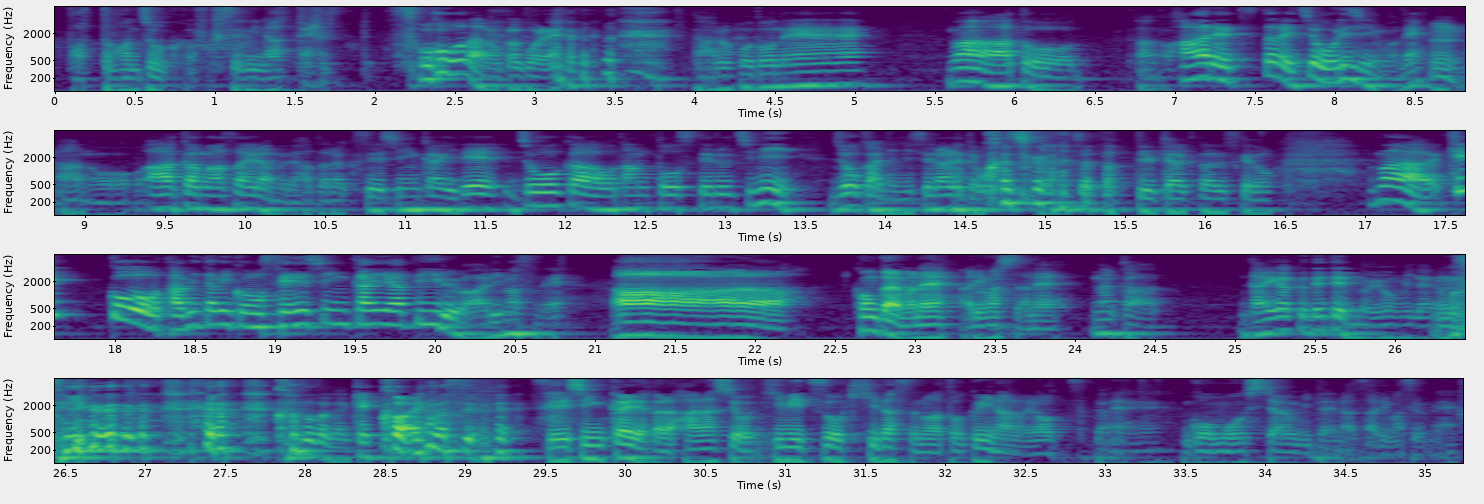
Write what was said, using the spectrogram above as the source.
バットマンジョークが伏線になってるって。そうなのかこれ。なるほどね。まああとあのハーレーっつったら一応オリジンはね、うん。あのアーカムアサイラムで働く精神科医でジョーカーを担当してるうちにジョーカーに見せられておかしくなっちゃったっていうキャラクターですけど。まあ結構たびたびこの精神科医アピールはありますね。ああ今回もねありましたね。なんか大学出てんのよみたいなこと言う、こととか結構ありますよね。精神科医だから話を秘密を聞き出すのは得意なのよっつってね。ね。拷問しちゃうみたいなやつありますよね。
